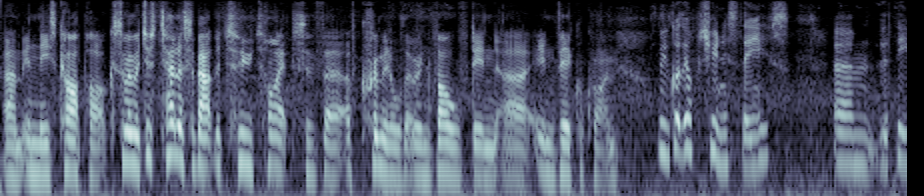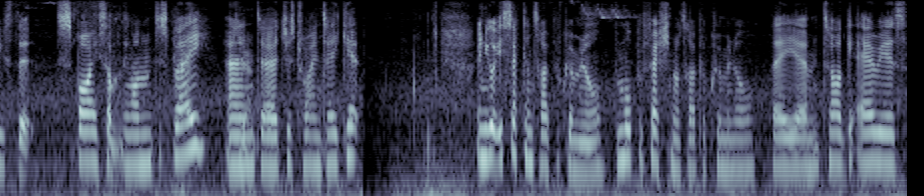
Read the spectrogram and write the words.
um, in these car parks. So Emma, just tell us about the two types of, uh, of criminal that are involved in uh, in vehicle crime. We've got the opportunist thieves, um, the thieves that spy something on display and uh, just try and take it. And you've got your second type of criminal, the more professional type of criminal. They um, target areas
